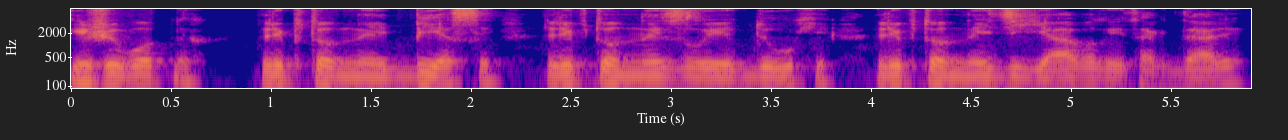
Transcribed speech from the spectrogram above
и животных, лептонные бесы, лептонные злые духи, лептонные дьяволы и так далее.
